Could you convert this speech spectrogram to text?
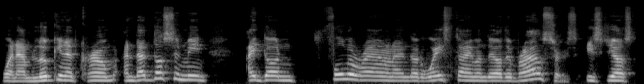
when I'm looking at Chrome, and that doesn't mean I don't fool around and I don't waste time on the other browsers. It's just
